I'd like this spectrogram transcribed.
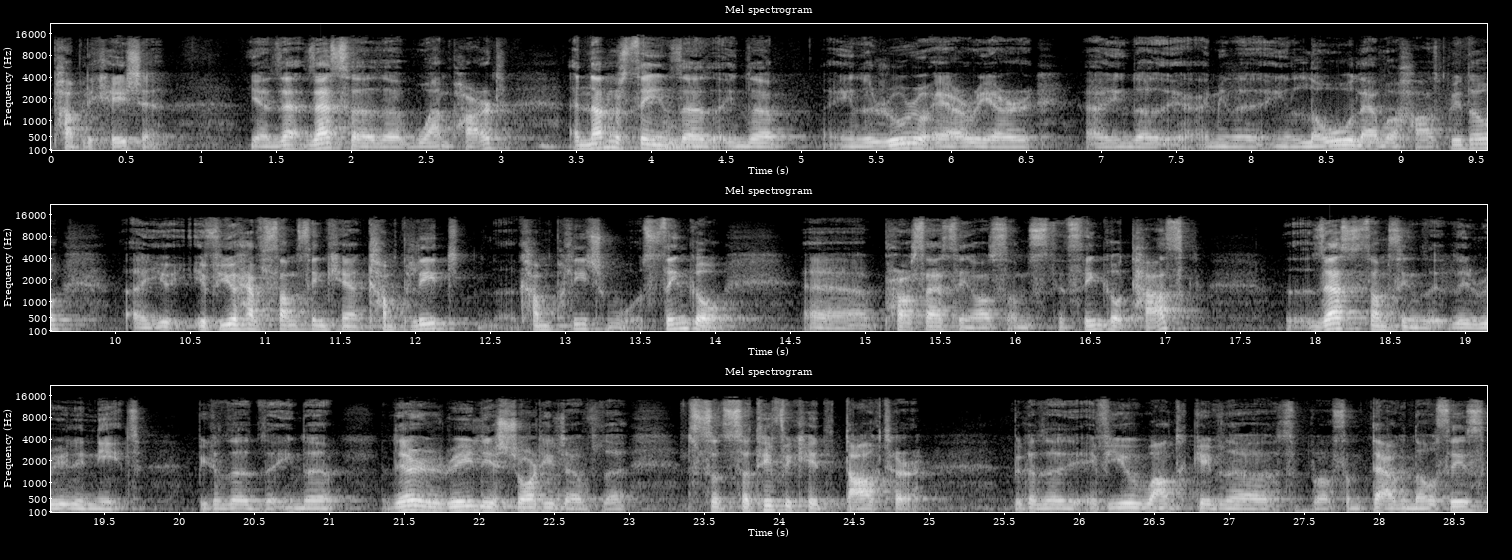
publication. Yeah, that, that's uh, the one part. Another thing is that in the in the rural area, uh, in the I mean uh, in low level hospital, uh, you, if you have something can complete complete single uh, processing or some single task, that's something that they really need because the, the, in the there's really shortage of the certificate doctor because uh, if you want to give the some diagnosis,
